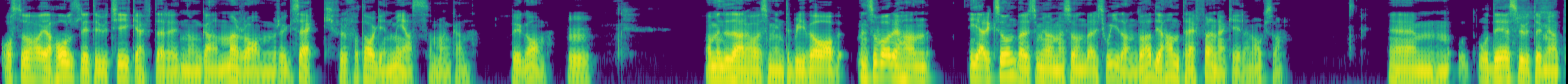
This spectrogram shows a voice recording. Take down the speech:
Och så har jag hållit lite utkik efter någon gammal ramryggsäck för att få tag i en mes som man kan bygga om. Mm. Ja men det där har som inte blivit av. Men så var det han Erik Sundberg som gör de här Sundbergsskidan. Då hade ju han träffat den här killen också. Ehm, och- det slutade ju med att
